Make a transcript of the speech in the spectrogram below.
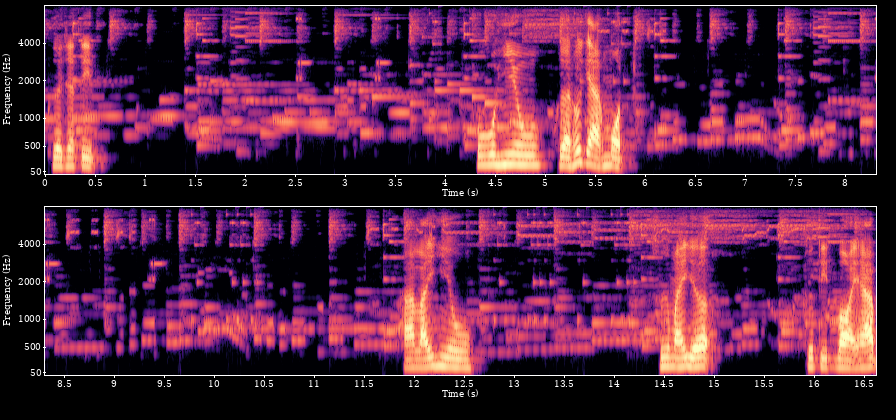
เพื่อจะติดฟูฮิลเผื่อทุกอย่างหมด พาไลฮิล ซื้อไหมเยอะ คือติดบ่อยครับ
